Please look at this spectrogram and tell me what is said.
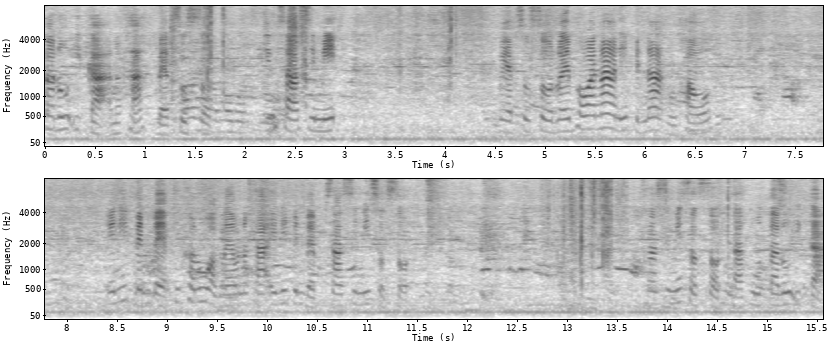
ตารุอิกะนะคะ แบบสดๆ กินซาซิมิ แบบสดๆเลยเพราะว่าหน้านี้เป็นหน้าของเขาไอ้นี่เป็นแบบที่เขาลวกแล้วนะคะไอ้นี่เป็นแบบซาซิมิสดๆ ซาซิมิสดๆค่ะโฮตารุอิกะ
